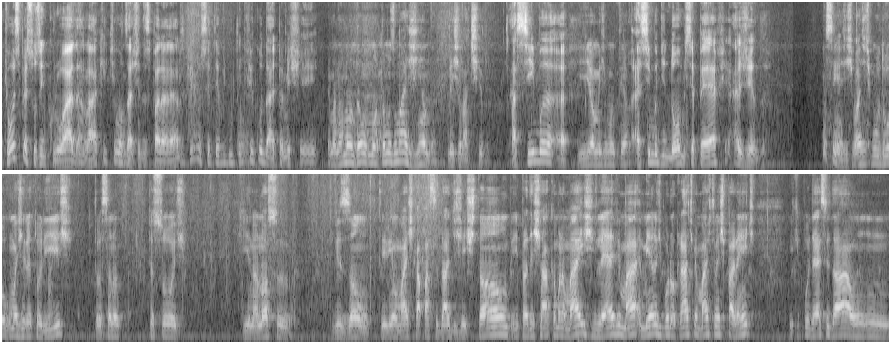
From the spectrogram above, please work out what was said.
Tinha umas pessoas encruadas lá que tinham umas agendas paralelas que você teve muita dificuldade para mexer. Hein? É, mas nós mandamos, montamos uma agenda legislativa. Acima. Ah, e ao mesmo tempo. Acima de nome, CPF, agenda. Assim, a gente, a gente mudou algumas diretorias, trouxendo pessoas que, na nosso visão teriam mais capacidade de gestão e para deixar a Câmara mais leve, mais, menos burocrática, mais transparente e que pudesse dar um,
